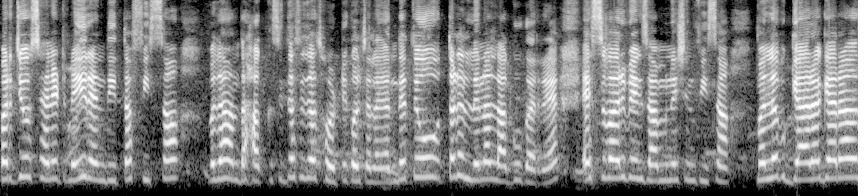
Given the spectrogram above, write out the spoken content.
ਪਰ ਜੇ ਉਹ ਸੈਨੇਟ ਨਹੀਂ ਰਹਿੰਦੀ, ਤਾਂ ਫੀਸਾਂ ਵਧਾਉਣ ਦਾ ਹੱਕ ਸਿੱਧਾ ਸਿੱਧਾ ਅਥਾਰਟੀ ਕੋਲ ਚਲਾ ਜਾਂਦਾ ਤੇ ਉਹ ਧੜੱਲੇ ਨਾਲ ਲਾਗੂ ਕਰ ਰਿਹਾ ਹੈ। ਇਸ ਵਾਰ ਵੀ ਐਗਜ਼ਾਮੀਨੇਸ਼ਨ ਫੀਸਾਂ, ਮਤਲਬ 11 11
